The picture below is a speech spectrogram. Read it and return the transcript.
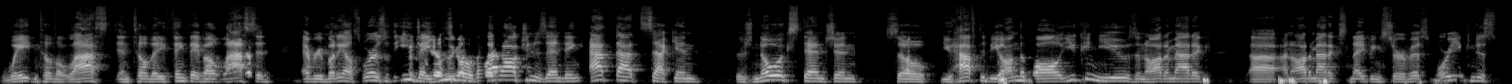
wait until the last until they think they've outlasted everybody else. Whereas with eBay, you know that auction is ending at that second. There's no extension, so you have to be on the ball. You can use an automatic uh, an automatic sniping service, or you can just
